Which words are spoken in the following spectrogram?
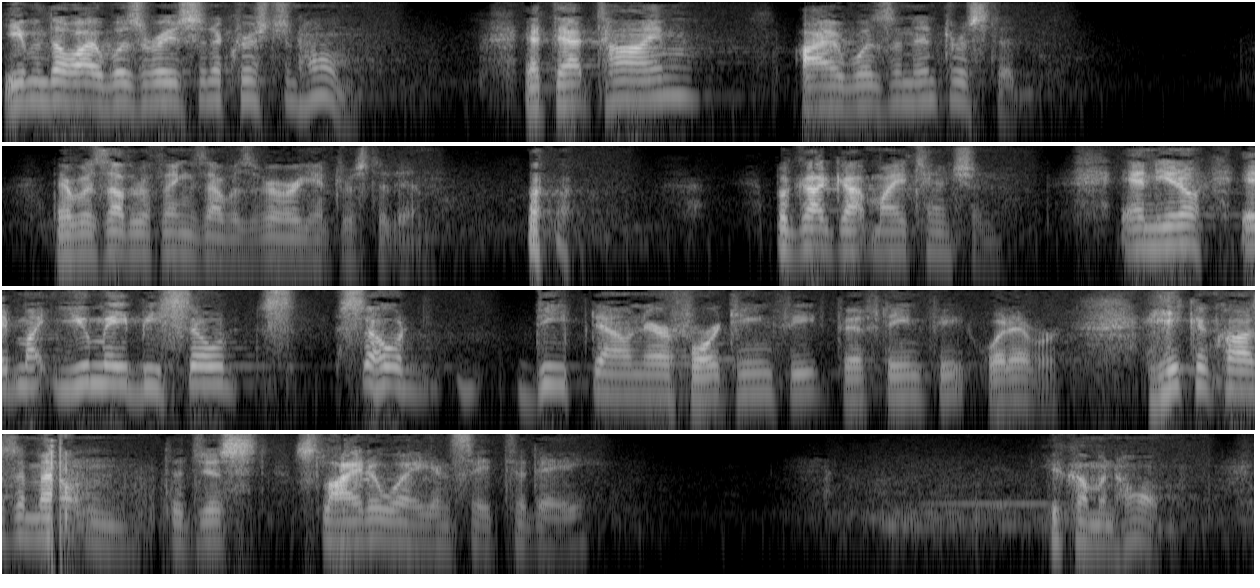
Even though I was raised in a Christian home. At that time, I wasn't interested. There was other things I was very interested in. but God got my attention. And you know, it might you may be so so deep down there, 14 feet, 15 feet, whatever. He can cause a mountain to just slide away and say, "Today, you're coming home.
